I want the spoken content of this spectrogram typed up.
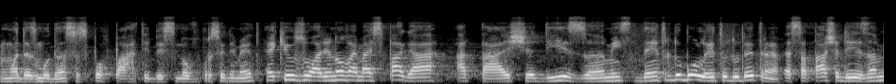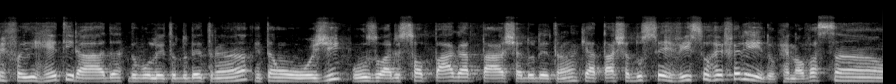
Uma das mudanças por parte desse novo procedimento é que o usuário não vai mais pagar a taxa de exames dentro do boleto do Detran. Essa taxa de exame foi retirada do boleto do Detran, então hoje o usuário só paga a taxa do Detran, que é a taxa do serviço referido, renovação,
